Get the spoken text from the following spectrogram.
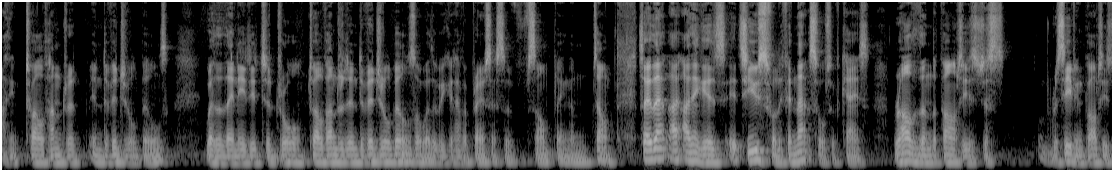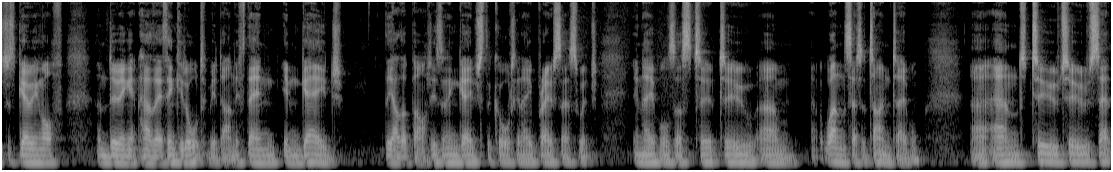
I think, 1,200 individual bills. Whether they needed to draw 1,200 individual bills or whether we could have a process of sampling and so on. So that I, I think is it's useful if in that sort of case, rather than the parties just receiving parties just going off and doing it how they think it ought to be done, if they engage the other parties and engage the court in a process which enables us to, to um, one, set a timetable, uh, and two, to set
